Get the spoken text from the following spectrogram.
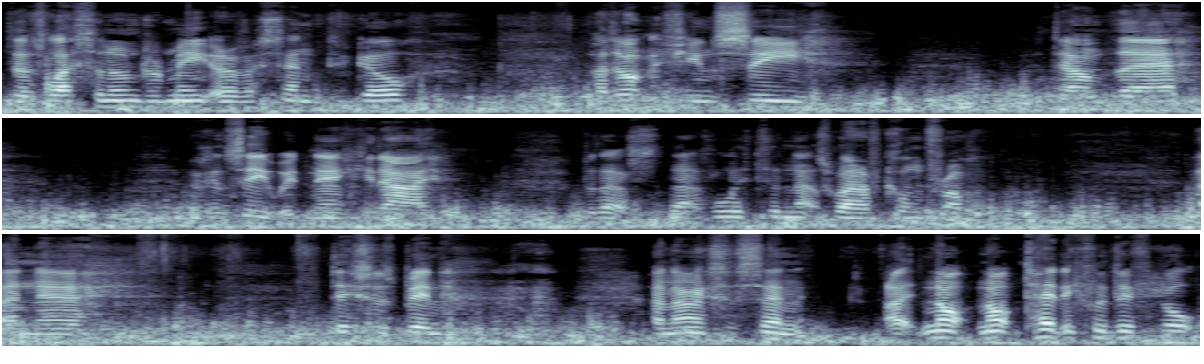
there's less than 100 metre of ascent to go. I don't know if you can see down there. I can see it with naked eye but that's that's Litton, that's where I've come from. And uh, this has been a nice ascent. Uh, not not technically difficult,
